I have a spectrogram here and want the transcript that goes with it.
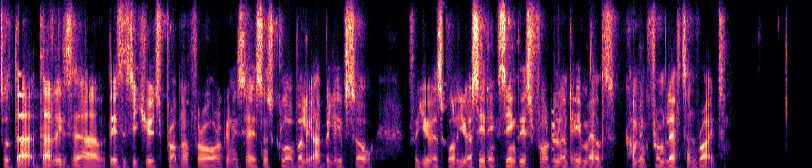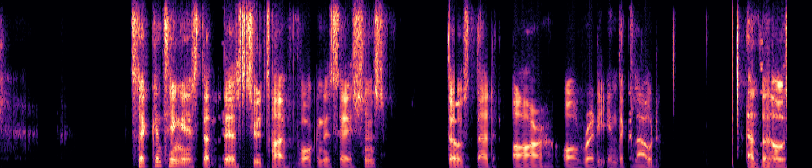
So that that is uh, this is a huge problem for organizations globally, I believe. So for you as well, you are seeing seeing these fraudulent emails coming from left and right. Second thing is that there's two types of organizations, those that are already in the cloud and those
